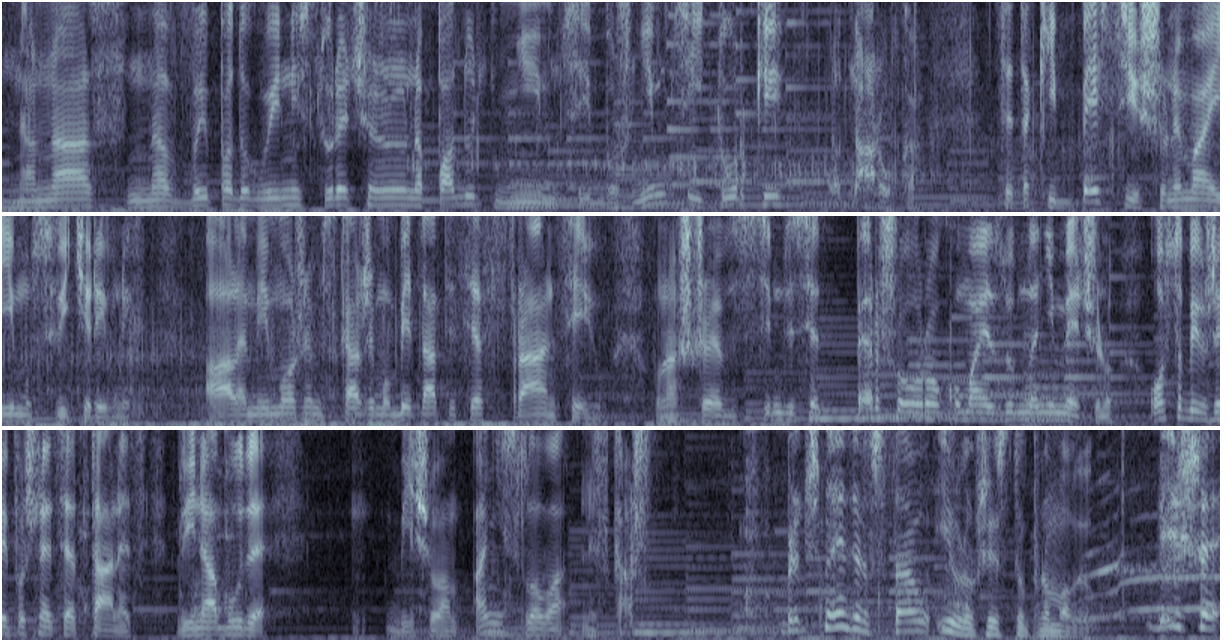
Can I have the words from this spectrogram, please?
на нас на випадок війни з Туреччиною нападуть німці, бо ж німці і турки одна рука. Це такі безці, що немає їм у світі рівних. Але ми можемо, скажімо, об'єднатися з Францією. Вона ще з 71-го року має зуб на Німеччину. Ось тобі вже й почнеться танець. Війна буде. Більше вам ані слова не скажу. Бритшнейдер встав і урочисто промовив. Більше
